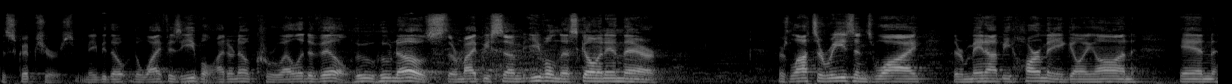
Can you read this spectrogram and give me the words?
the scriptures. Maybe the, the wife is evil. I don't know. Cruella de Vil. Who, who knows? There might be some evilness going in there. There's lots of reasons why there may not be harmony going on in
